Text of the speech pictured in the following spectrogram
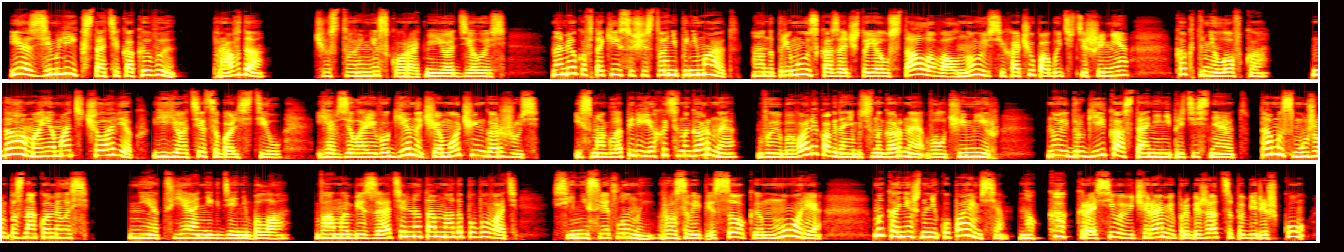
Я с земли, кстати, как и вы. Правда?» «Чувствую, не скоро от нее отделаюсь. Намеков такие существа не понимают, а напрямую сказать, что я устала, волнуюсь и хочу побыть в тишине, как-то неловко. Да, моя мать — человек, ее отец обольстил. Я взяла его гены, чем очень горжусь, и смогла переехать на Гарне. Вы бывали когда-нибудь на Гарне, Волчий мир? Но и другие касты они не притесняют. Там и с мужем познакомилась. Нет, я нигде не была. Вам обязательно там надо побывать. Синий свет луны, розовый песок и море — мы, конечно, не купаемся, но как красиво вечерами пробежаться по бережку.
